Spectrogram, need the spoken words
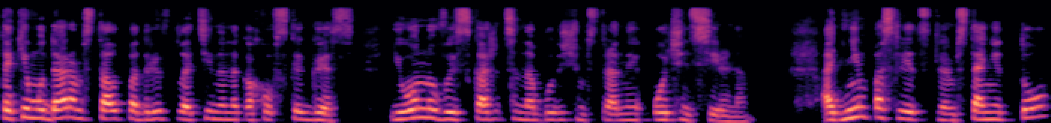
Таким ударом стал подрыв плотины на Каховской ГЭС, и он, увы, скажется на будущем страны очень сильно. Одним последствием станет то,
